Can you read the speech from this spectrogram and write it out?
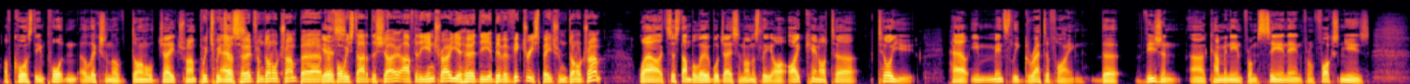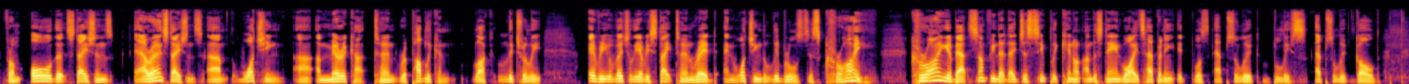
of course, the important election of Donald J. Trump. Which we just heard from Donald Trump uh, yes. before we started the show. After the intro, you heard the, a bit of a victory speech from Donald Trump. Wow, it's just unbelievable, Jason. Honestly, I, I cannot uh, tell you how immensely gratifying the vision uh, coming in from CNN, from Fox News, from all the stations, our own stations, um, watching uh, America turn Republican, like literally every virtually every state turn red and watching the liberals just crying crying about something that they just simply cannot understand why it's happening. It was absolute bliss absolute gold.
